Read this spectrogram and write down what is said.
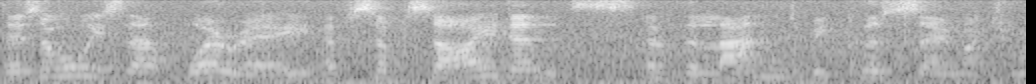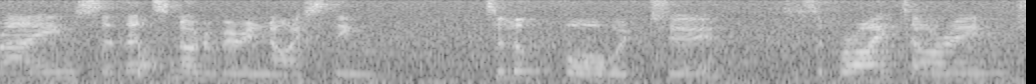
there's always that worry of subsidence of the land because so much rain so that's not a very nice thing to look forward to. Is a bright orange.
